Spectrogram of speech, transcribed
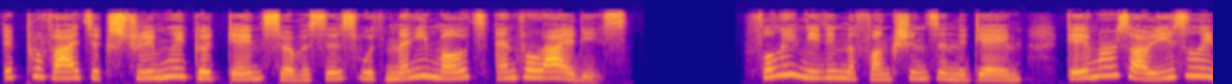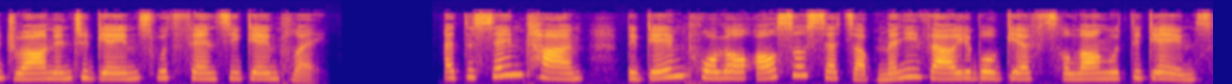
It provides extremely good game services with many modes and varieties. Fully meeting the functions in the game, gamers are easily drawn into games with fancy gameplay. At the same time, the game portal also sets up many valuable gifts along with the games.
